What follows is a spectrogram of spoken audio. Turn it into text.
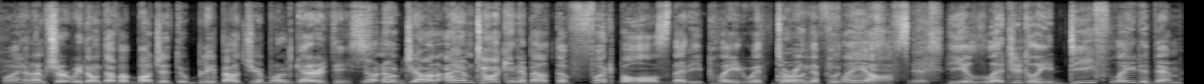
What? And I'm sure we don't have a budget to bleep out your vulgarities. No, no, John, I am talking about the footballs that he played with oh, during Oh, the, the playoffs. yes. He allegedly deflated them.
